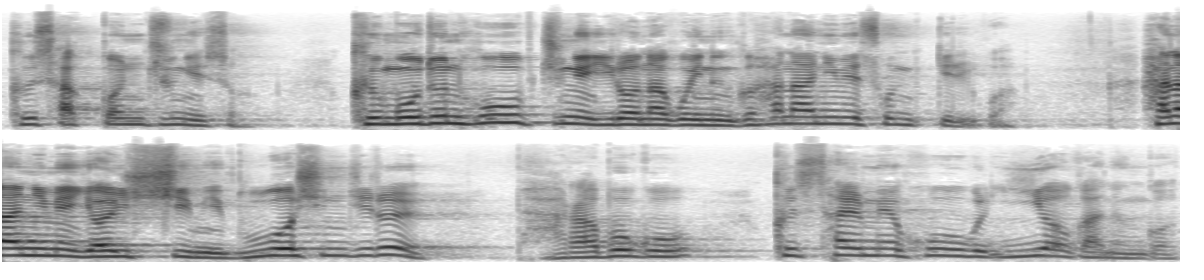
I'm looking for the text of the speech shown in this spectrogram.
그 사건 중에서 그 모든 호흡 중에 일어나고 있는 그 하나님의 손길과 하나님의 열심이 무엇인지를 바라보고 그 삶의 호흡을 이어가는 것.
